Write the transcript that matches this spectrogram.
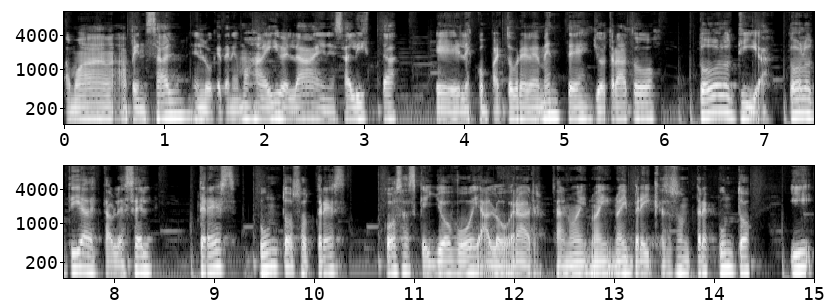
vamos a, pensar en lo que tenemos ahí, ¿verdad? En esa lista. Eh, les comparto brevemente. Yo trato todos los días, todos los días de establecer tres puntos o tres cosas que yo voy a lograr. O sea, no hay, no hay, no hay break. Esos son tres puntos. Y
